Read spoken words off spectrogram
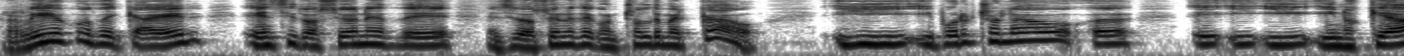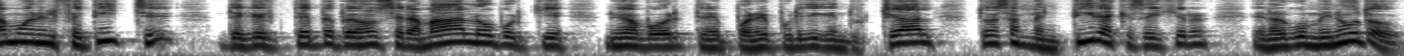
riesgos de caer en situaciones de, en situaciones de control de mercado. Y, y por otro lado, eh, y, y- y nos quedamos en el fetiche de que el TPP-11 era malo porque no iba a poder tener, poner política industrial, todas esas mentiras que se dijeron en algún minuto,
